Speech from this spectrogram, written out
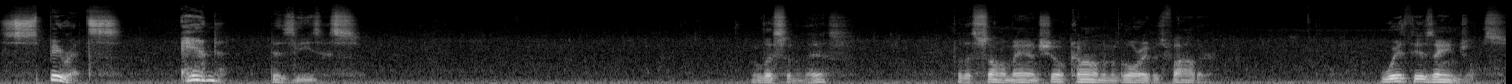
spirits and diseases. Listen to this. For the Son of Man shall come in the glory of his Father with his angels.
